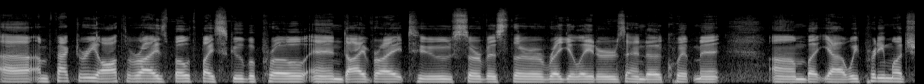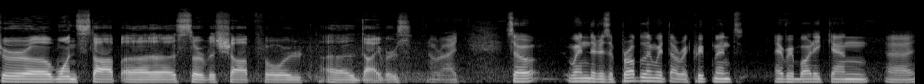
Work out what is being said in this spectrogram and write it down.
Uh, I'm factory authorized both by Scuba Pro and Dive Rite to service their regulators and equipment. Um, but yeah, we pretty much are a one stop uh, service shop for uh, divers. All right. So when there is a problem with our equipment, everybody can uh,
